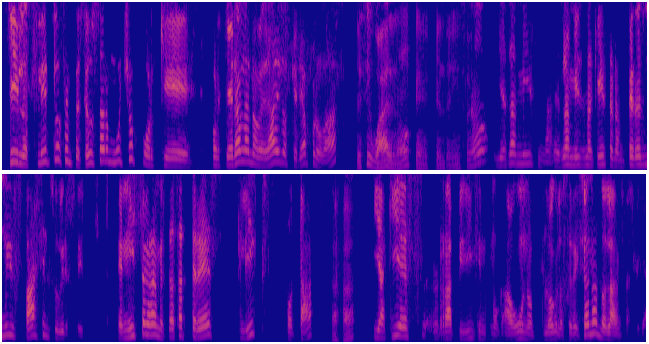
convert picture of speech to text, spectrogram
Sí, los fleets los empecé a usar mucho porque, porque era la novedad y los quería probar, Es igual, ¿no? Que, que el de Instagram. ¿no? Y es la misma, es la misma que Instagram, pero es muy fácil subir fleets. En Instagram estás a tres clics o tap Ajá. y aquí es rapidísimo a uno, luego lo seleccionas, lo lanzas y ya.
